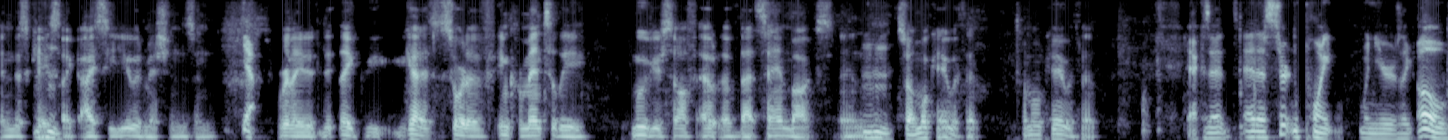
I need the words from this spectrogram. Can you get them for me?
in this case like ICU admissions and Yeah. related like you got to sort of incrementally move yourself out of that sandbox and Mhm. so i'm okay with it i'm okay with it Yeah, because at, at a certain point, when you're like, oh,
